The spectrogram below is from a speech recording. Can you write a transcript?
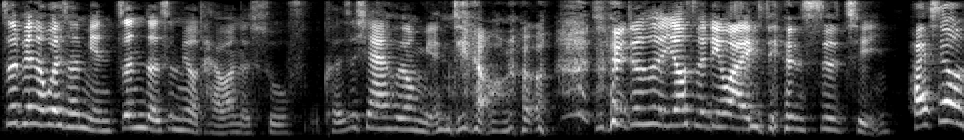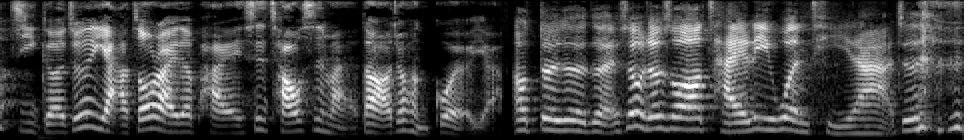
这边的卫生棉真的是没有台湾的舒服，可是现在会用棉条了，所以就是又是另外一件事情。还是有几个就是亚洲来的牌是超市买得到，就很贵而已啊。哦，对对对，所以我就说财力问题啦，就是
